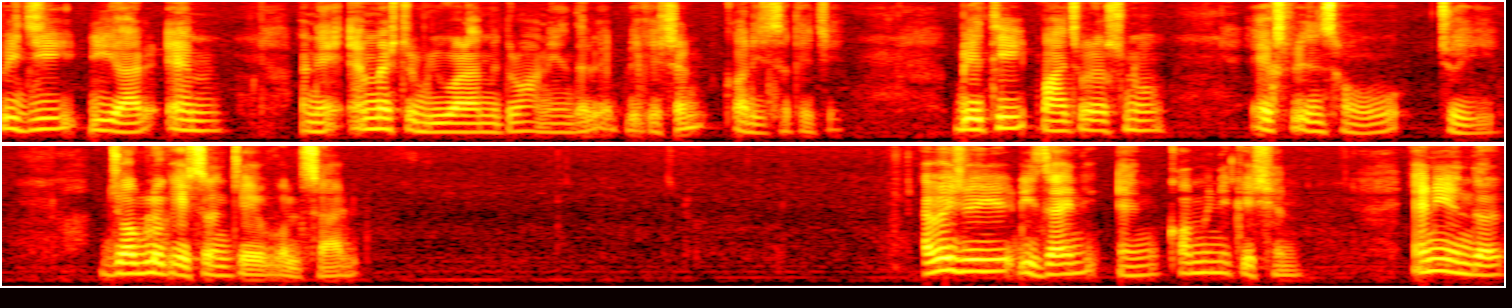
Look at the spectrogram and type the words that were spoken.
PG DRM અને એમએસડબ્લ્યુવાળા મિત્રો આની અંદર એપ્લિકેશન કરી શકે છે. બેથી પાંચ વર્ષનો એક્સપિરિયન્સ હોવો જોઈએ. જોબ લોકેશન છે વલસાડ. હવે જોઈએ ડિઝાઇન એન્ડ કોમ્યુનિકેશન એની અંદર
